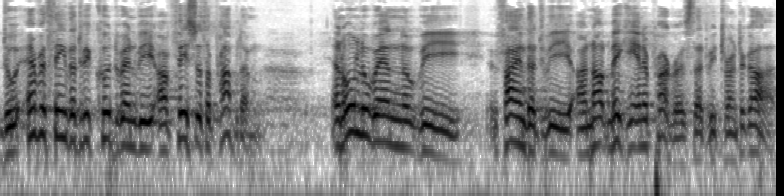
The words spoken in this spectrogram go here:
do everything that we could when we are faced with a problem. And only when we find that we are not making any progress that we turn to God.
